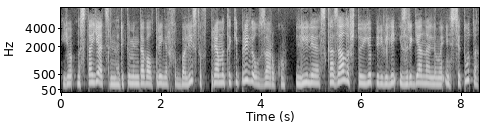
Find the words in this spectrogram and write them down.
ее настоятельно рекомендовал тренер футболистов, прямо-таки привел за руку. Лилия сказала, что ее перевели из регионального института,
